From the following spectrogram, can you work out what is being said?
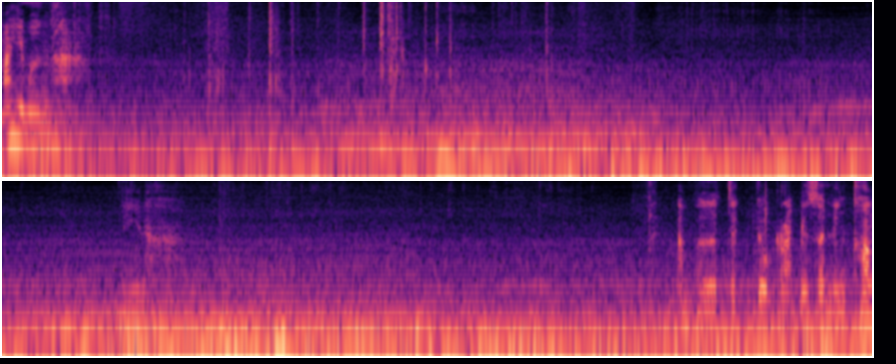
มาให้มึงค่ะนี่นะคะอำเภอจตุรัสเป็นส่วนหนึ่งของ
